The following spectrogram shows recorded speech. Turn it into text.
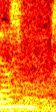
啊，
